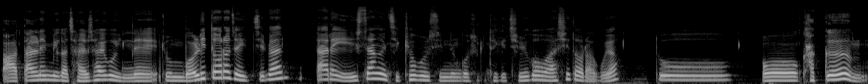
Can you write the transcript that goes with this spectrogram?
아 딸내미가 잘 살고 있네 좀 멀리 떨어져 있지만 딸의 일상을 지켜볼 수 있는 것으로 되게 즐거워 하시더라고요. 또 어, 가끔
